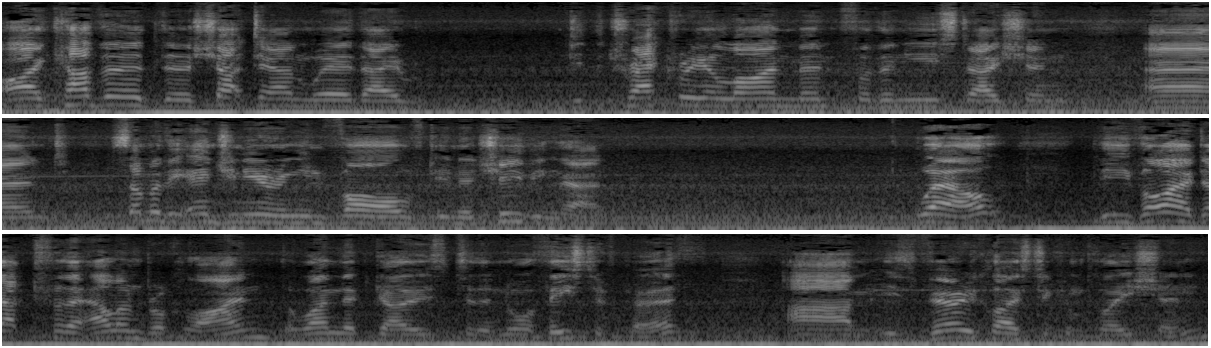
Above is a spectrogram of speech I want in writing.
I covered the shutdown where they did the track realignment for the new station and some of the engineering involved in achieving that. Well, the viaduct for the Ellenbrook line, the one that goes to the northeast of Perth, um, is very close to completion.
